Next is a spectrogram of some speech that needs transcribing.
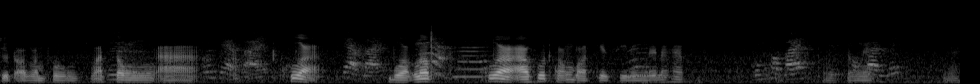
จุดออกลำโพง วัดตรงอ่าขั้วบวกลบขั้วเอาพุทของบอร์ด741ด้วยนะครับ ตรงนี้นะ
